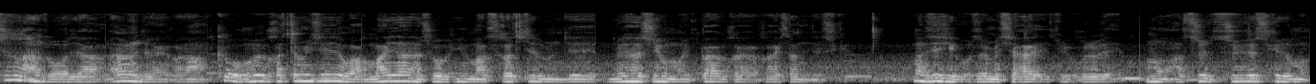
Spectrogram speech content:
通販とかじゃなるんじゃないかな。今日俺が買った店ではマイナーな商品も扱ってるんで珍しいものもいっぱいあるから買えたんですけど。まあぜひお試してはいということでもう暑い梅雨ですけども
